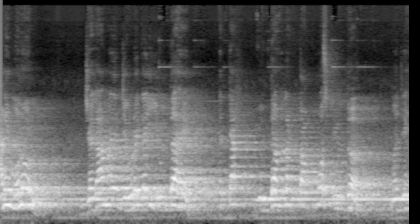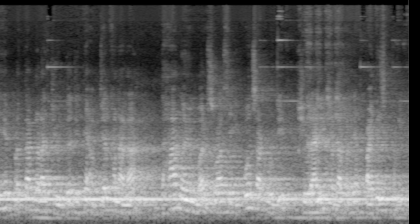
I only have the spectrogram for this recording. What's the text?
आणि म्हणून जगामध्ये जेवढे काही युद्ध आहेत तर त्या युद्धामधलं टॉपमोस्ट युद्ध म्हणजे हे प्रतापगडाचे युद्ध जिथे अफजल खानाला दहा नोव्हेंबर सोळाशे एकोणसाठ रोजी शिवरायांनी प्रतापगडच्या पायथ्याशी सांगितले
